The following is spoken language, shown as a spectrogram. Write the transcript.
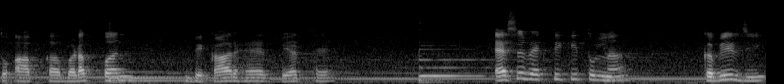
तो आपका बड़प्पन, बेकार है, व्यर्थ है। ऐसे व्यक्ति की तुलना कबीर जी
